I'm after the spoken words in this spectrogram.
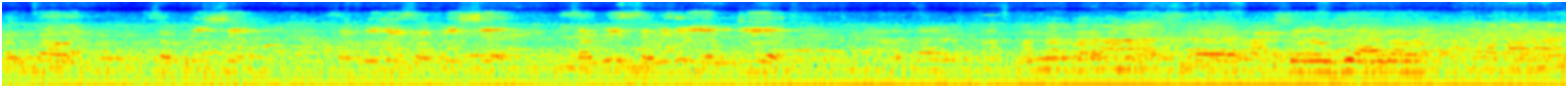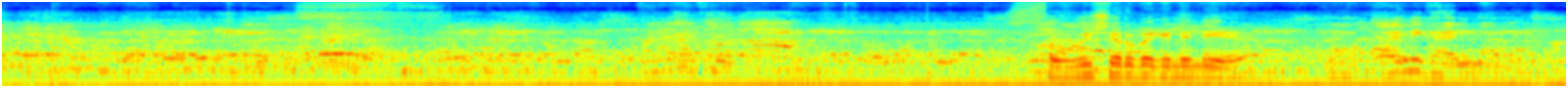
पंचावन्न सव्वीसशे सव्वीसशे सव्वीसशे सव्वीस सव्वीस एम जी आठशे नऊशे हजार सव्वीसशे रुपये गेलेली आहे. पाणी खायला मला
